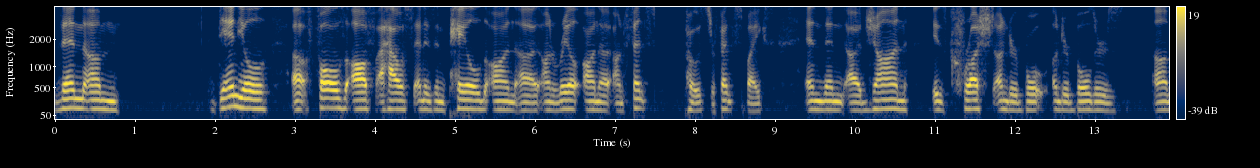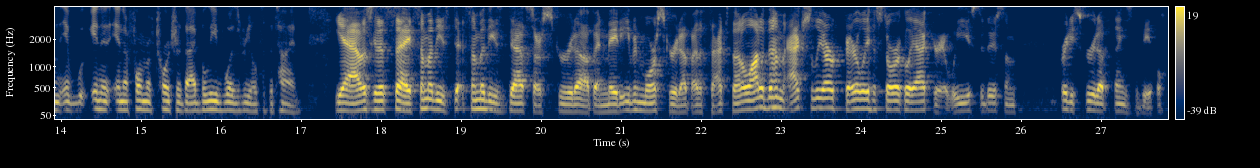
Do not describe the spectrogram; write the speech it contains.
Then um, Daniel uh, falls off a house and is impaled on uh, on rail on on fence posts or fence spikes, and then uh, John is crushed under bol- under boulders um, in in a, in a form of torture that I believe was real to the time. Yeah, I was gonna say some of these de- some of these deaths are screwed up and made even more screwed up by the fact that a lot of them actually are fairly historically accurate. We used to do some pretty screwed up things to people.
